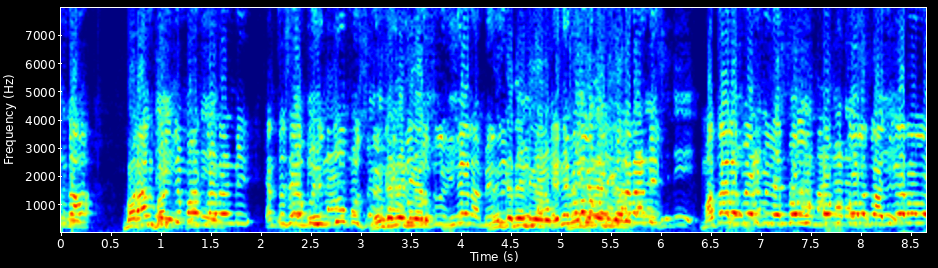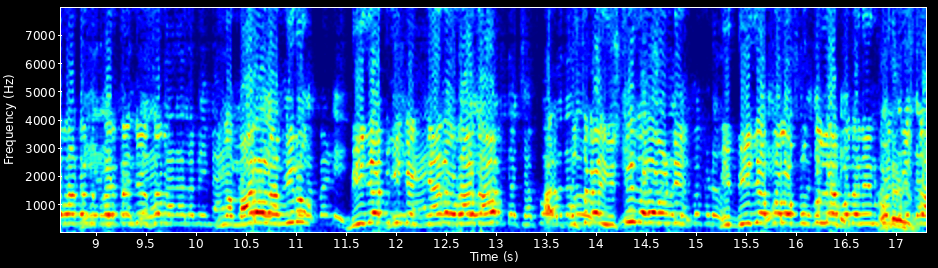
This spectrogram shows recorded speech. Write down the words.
ఉందా. మాట్లాడండి. ఎంతసేపు? హిందూ ముస్లిం ఇదేనా? మతాల పేరు మీద ఎన్ని రోజులు ప్రభుత్వాలకు అధికారంలో రావడానికి ప్రయత్నం చేస్తారు. ఇంకా మారాలా? మీరు బీజేపీకి ఇంకా జ్ఞానం రాదా? పుస్తకాలు హిస్టరీ చదవండి. మీ బీజేపీలో బుక్కులు లేకపోతే నేను కొనిపిస్తా.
